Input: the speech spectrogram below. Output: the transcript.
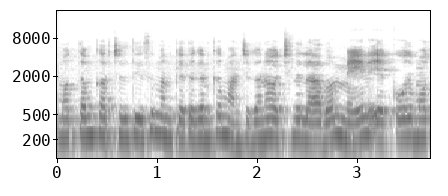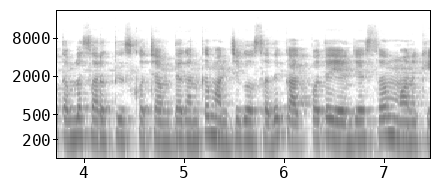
మొత్తం ఖర్చులు తీసి మనకైతే కనుక మంచిగానే వచ్చింది. లాభం మెయిన్ ఎక్కువ మొత్తంలో సరుకు తీసుకొచ్చి అమ్మితే కనుక మంచిగా వస్తుంది. కాకపోతే ఏం చేస్తాం? మనకి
